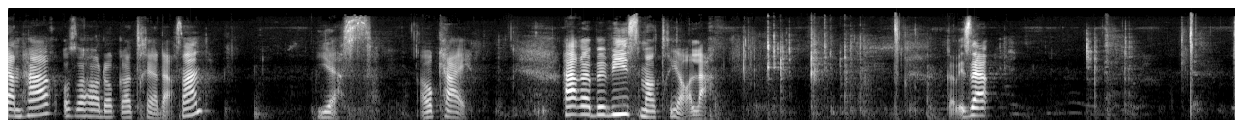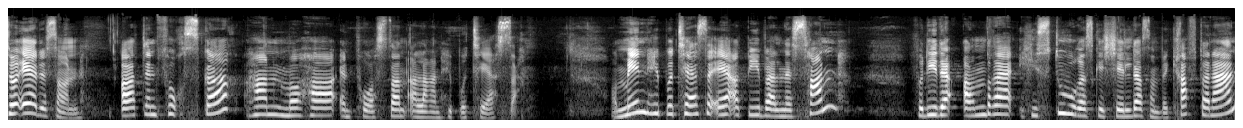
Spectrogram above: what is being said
én her, og så har dere tre der. sant? Yes. OK. Her er bevismaterialet. Skal vi se. Da er det sånn at en forsker han må ha en påstand eller en hypotese. Og Min hypotese er at Bibelen er sann fordi det er andre historiske kilder som bekrefter den.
